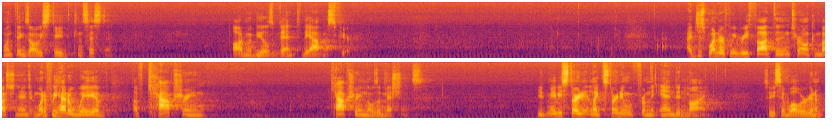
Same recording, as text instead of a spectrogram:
one thing's always stayed consistent automobiles vent to the atmosphere. I just wonder if we rethought the internal combustion engine. What if we had a way of, of capturing, capturing those emissions? Maybe starting, like starting from the end in mind. So you say, well, we're going to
